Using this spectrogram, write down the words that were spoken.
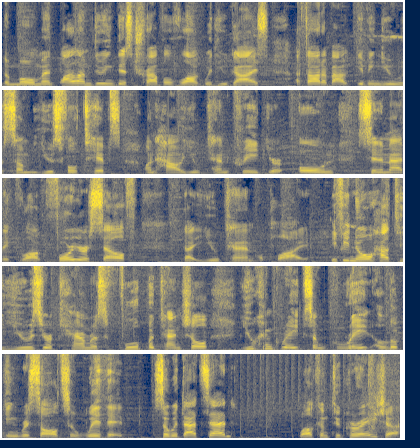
the moment. While I'm doing this travel vlog with you guys, I thought about giving you some useful tips on how you can create your own cinematic vlog for yourself that you can apply. If you know how to use your camera's full potential, you can create some great looking results with it. So with that said, welcome to Croatia.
